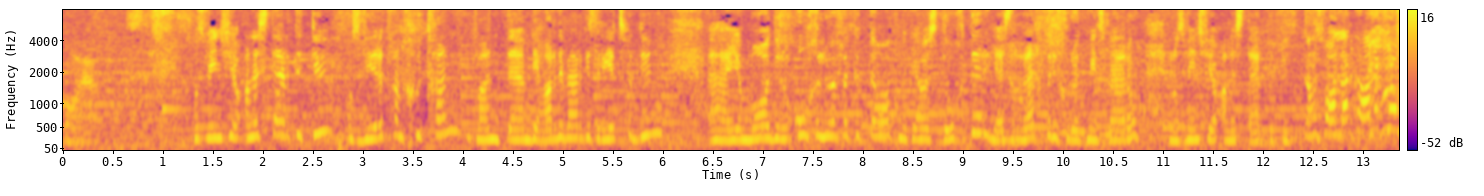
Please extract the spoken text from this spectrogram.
baie. Ons wens jou alle sterkte toe. Ons weet dit gaan goed gaan want ehm um, die harde werk is reeds gedoen. Uh jou ma doen 'n ongelooflike taak met jou as dogter. Jy's reg vir die groot mens wêreld en ons wens vir jou alle sterkte toe. Kan ons vir haar lekker hande klap?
